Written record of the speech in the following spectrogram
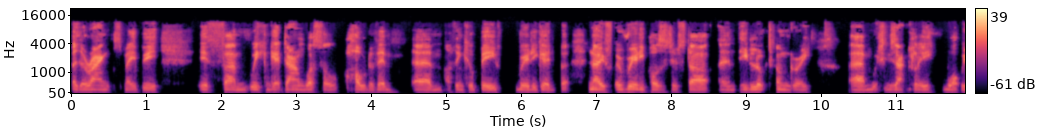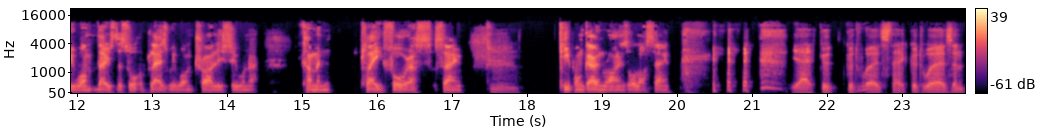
the ranks, maybe if um, we can get Darren Wassall hold of him, um, I think he'll be really good. But no, a really positive start, and he looked hungry, um, which is exactly what we want. Those are the sort of players we want, trialists who want to come and play for us. So mm. keep on going, Ryan. Is all I'll say. yeah, good, good words there. Good words, and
